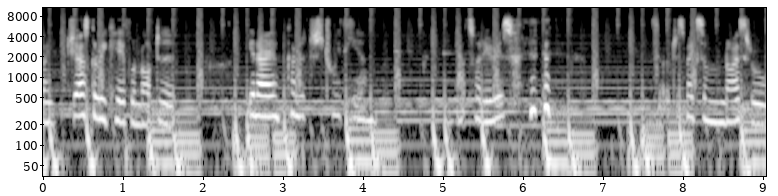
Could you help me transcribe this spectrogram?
I just gotta be careful not to, you know, kind of destroy the um, outside areas. so I'll just make some nice little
